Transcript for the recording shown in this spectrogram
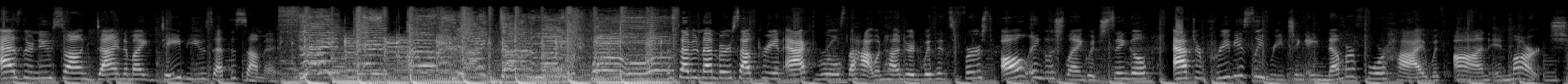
as their new song Dynamite debuts at the summit. The seven member South Korean act rules the Hot 100 with its first all English language single after previously reaching a number four high with On in March.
